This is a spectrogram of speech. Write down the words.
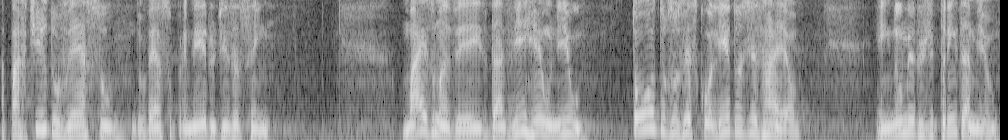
A partir do verso do verso primeiro diz assim: Mais uma vez Davi reuniu todos os escolhidos de Israel em número de 30 mil.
